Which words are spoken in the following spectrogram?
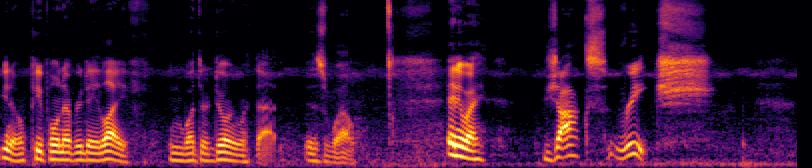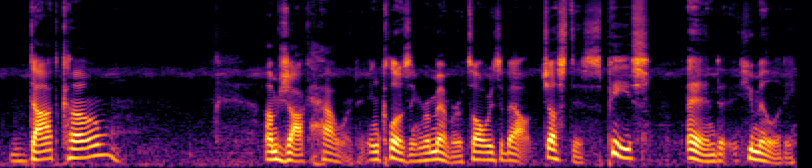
you know, people in everyday life and what they're doing with that as well. Anyway, JacquesReach.com. I'm Jacques Howard. In closing, remember, it's always about justice, peace, and humility.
